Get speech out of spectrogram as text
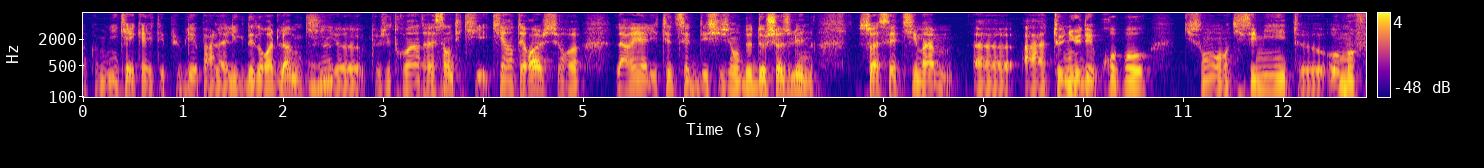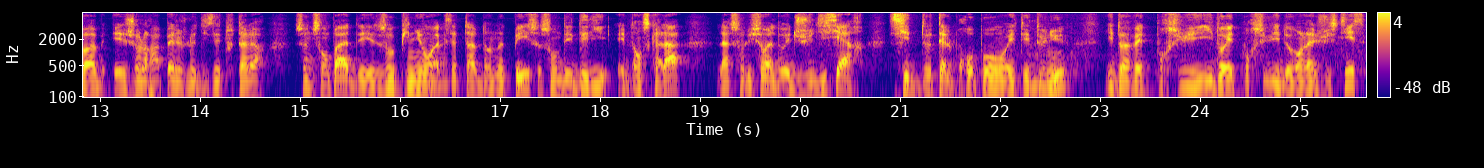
un communiqué qui a été publié par la Ligue des droits de l'homme qui mhm. euh, que j'ai trouvé intéressante qui, qui interroge sur la réalité de cette décision de deux choses l'une. Soit cet imam a tenu des propos qui sont antisémites, euh, homophobes, et je le rappelle, je le disais tout à l'heure, ce ne sont pas des opinions acceptables dans notre pays, ce sont des délits. Et dans ce cas-là, la solution, elle doit être judiciaire. Si de tels propos ont été tenus, ils doivent être poursuivis, il doit être poursuivi devant la justice,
